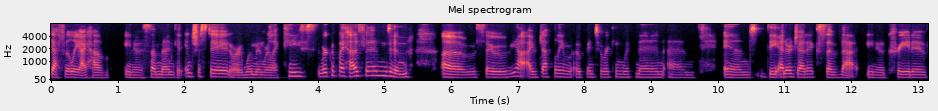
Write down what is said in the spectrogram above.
definitely, I have, you know, some men get interested, or women were like, Can you work with my husband? And um, so, yeah, I definitely am open to working with men. Um, and the energetics of that, you know, creative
